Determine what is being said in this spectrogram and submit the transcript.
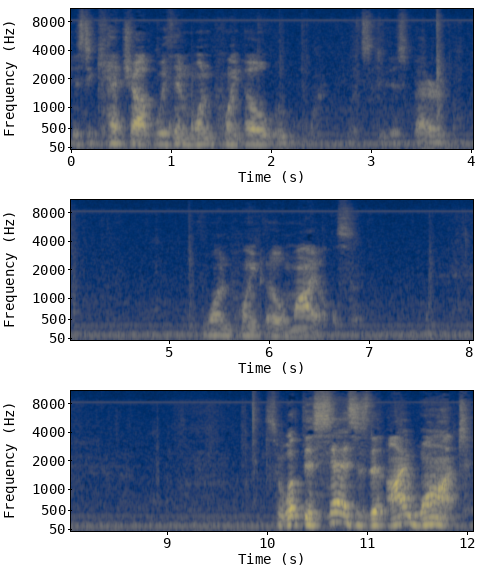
is to catch up within 1.0, let's do this better, 1.0 miles. So what this says is that I want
